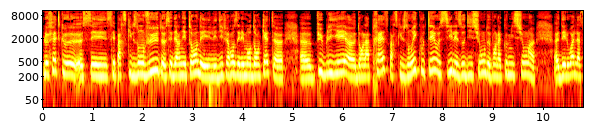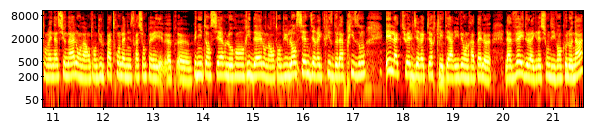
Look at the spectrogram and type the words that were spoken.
le fait que c'est parce qu'ils ont vu de ces derniers temps les différents éléments d'enquête publiés dans la presse, parce qu'ils ont écouté aussi les auditions devant la commission des lois de l'Assemblée nationale. On a entendu le patron de l'administration pénitentiaire, Laurent Ridel, on a entendu l'ancienne directrice de la prison et l'actuel directeur qui était arrivé, on le rappelle, euh, la veille de l'agression d'Ivan Colonna,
